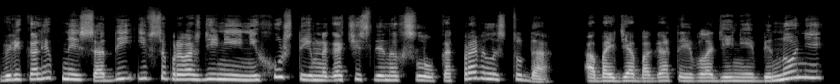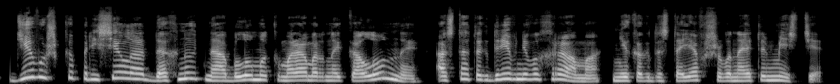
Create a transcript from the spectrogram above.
великолепные сады и в сопровождении Нехушты и многочисленных слуг отправилась туда. Обойдя богатые владения Бенони, девушка присела отдохнуть на обломок мраморной колонны, остаток древнего храма, некогда стоявшего на этом месте.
